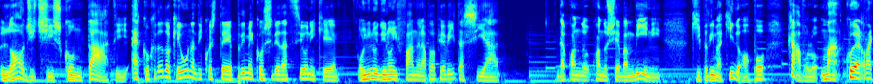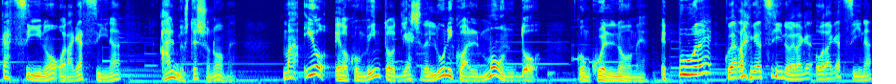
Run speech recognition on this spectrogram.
logici, scontati. Ecco, credo che una di queste prime considerazioni che ognuno di noi fa nella propria vita sia da quando, quando si è bambini, chi prima chi dopo, cavolo, ma quel ragazzino o ragazzina ha il mio stesso nome. Ma io ero convinto di essere l'unico al mondo con quel nome. Eppure quel ragazzino o ragazzina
